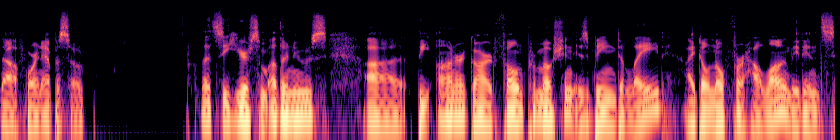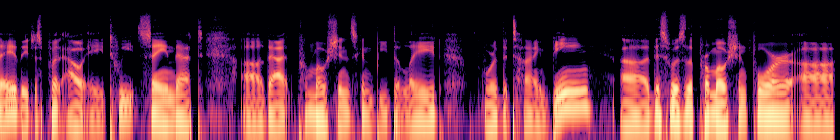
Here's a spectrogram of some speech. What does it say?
uh, for an episode. Let's see here some other news. Uh, the Honor Guard phone promotion is being delayed. I don't know for how long. They didn't say. They just put out a tweet saying that uh, that promotion is going to be delayed for the time being. Uh, this was the promotion for uh,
